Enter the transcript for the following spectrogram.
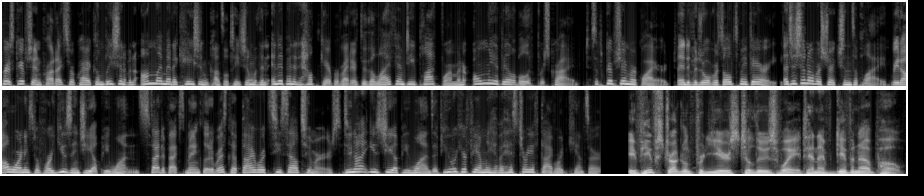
Prescription products require completion of an online medication consultation with an independent healthcare provider through the LifeMD platform and are only available if prescribed. Subscription required. Individual results may vary. Additional restrictions apply. Read all warnings before using GLP-1s. Side effects may include a risk of thyroid C-cell tumors. Do not use GLP-1s if you or your family have a history of thyroid cancer. If you've struggled for years to lose weight and have given up hope,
